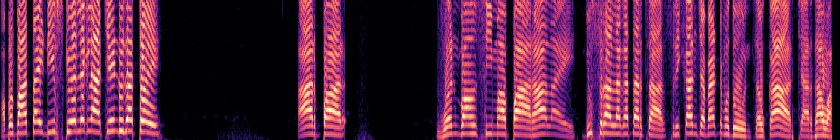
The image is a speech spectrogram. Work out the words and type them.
आपण पाहताय डीप स्क्वेअर लेगला चेंडू जातोय. आर पार. वन बाउंड सीमा पार. आलाय दुसरा लगातारचा श्रीकांतच्या बॅटमधून. चौकार चार धावा.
